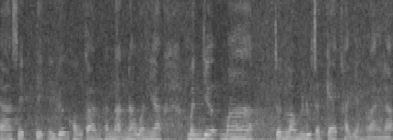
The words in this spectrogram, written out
ยาเสพติดในเรื่องของการพนันนะวันเนี้ยมันเยอะมากจนเราไม่รู้จะแก้ไขอย่างไรละ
